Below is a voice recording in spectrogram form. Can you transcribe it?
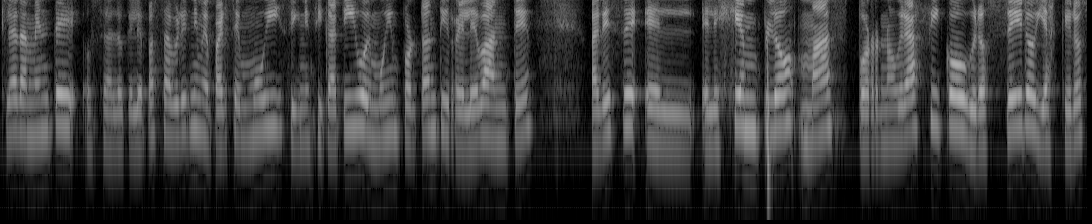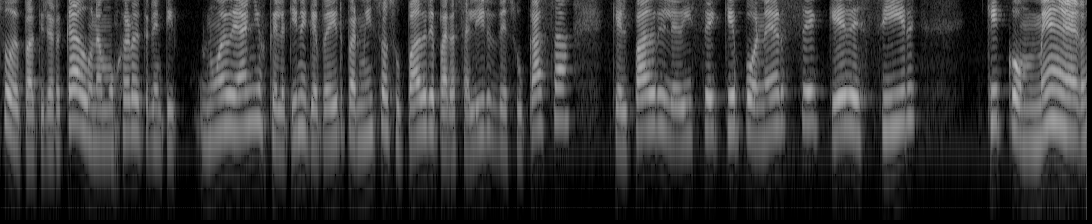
Claramente, o sea, lo que le pasa a Britney me parece muy significativo y muy importante y relevante. Parece el, el ejemplo más pornográfico, grosero y asqueroso de patriarcado. Una mujer de 39 años que le tiene que pedir permiso a su padre para salir de su casa, que el padre le dice qué ponerse, qué decir, qué comer.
